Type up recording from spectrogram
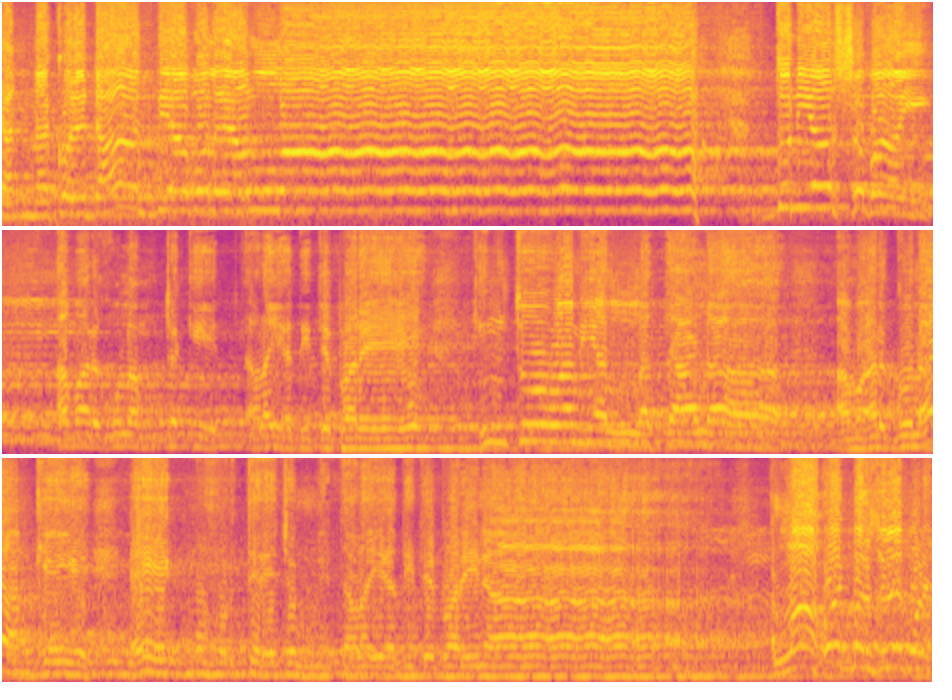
কান্না করে ডাক দিয়া বলে, আল্লাহ, দুনিয়ার সবাই আমার গোলামটাকে তাড়াইয়া দিতে পারে, কিন্তু আমি আল্লাহ তালা আমার গোলামকে এক মুহূর্তের জন্য তাড়াইয়া দিতে পারি না। আল্লাহ একবার জুলে পড়ে।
